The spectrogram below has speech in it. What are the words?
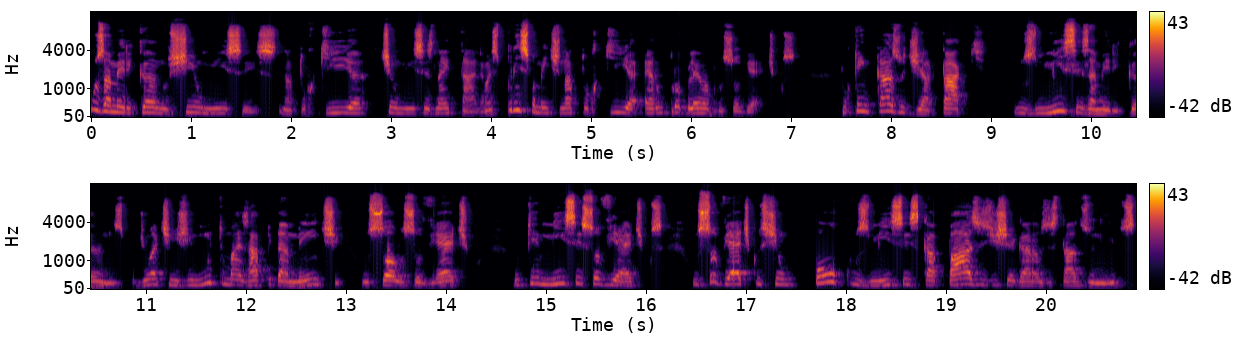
Os americanos tinham mísseis na Turquia, tinham mísseis na Itália, mas principalmente na Turquia era um problema para os soviéticos. Porque em caso de ataque, os mísseis americanos podiam atingir muito mais rapidamente o solo soviético do que mísseis soviéticos. Os soviéticos tinham poucos mísseis capazes de chegar aos Estados Unidos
